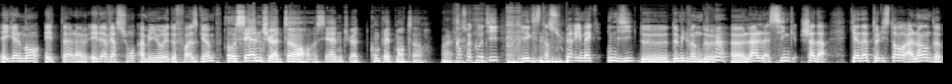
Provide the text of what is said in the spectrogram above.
également est, la, est la version améliorée de Forrest Gump. Océane, tu as tort. Océane, tu as complètement tort. Voilà. François Cody, il existe un super remake indie de 2022, euh, Lal Singh Shada, qui adapte l'histoire à l'Inde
